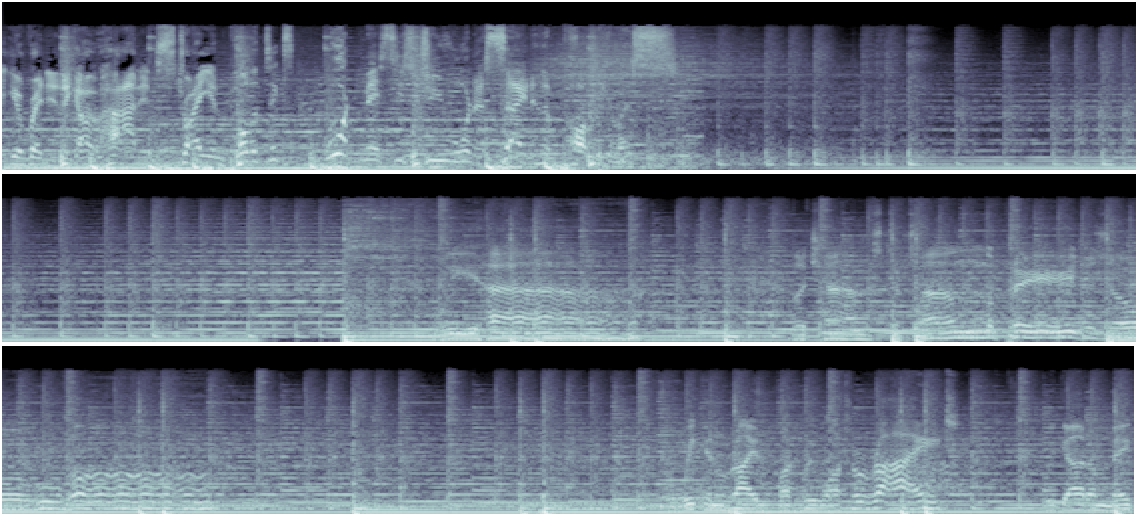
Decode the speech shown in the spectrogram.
Aren't you ready to go hard in Australian politics? What message do you want to say to the populace? We have the chance to turn the pages over. We can write what we want to write. We gotta make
